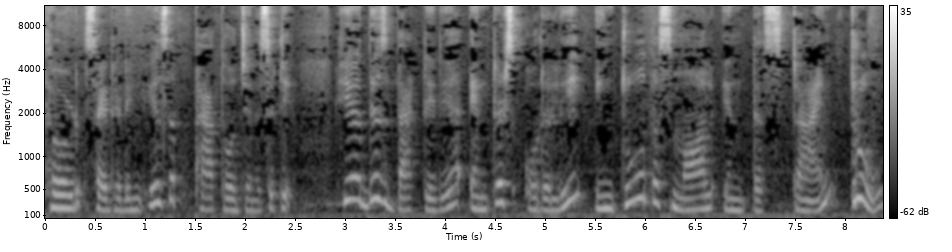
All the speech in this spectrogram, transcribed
third side heading is pathogenicity. Here this bacteria enters orally into the small intestine through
